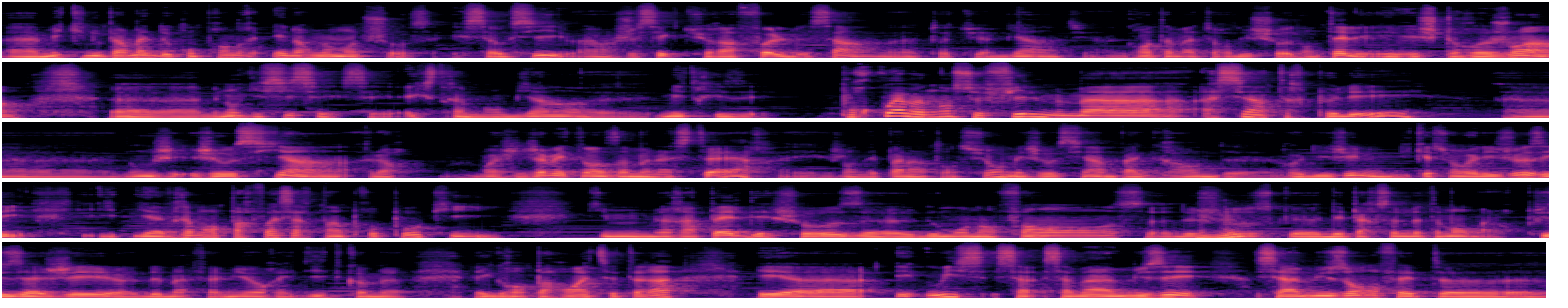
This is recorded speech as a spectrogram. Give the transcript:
euh, mais qui nous permettent de comprendre énormément de choses. Et ça aussi, alors je sais que tu raffoles de ça, hein. toi tu es bien, tu es un grand amateur du show dentelle, et, je te rejoins, hein. euh, mais donc ici c'est extrêmement bien euh, maîtrisé. Pourquoi maintenant ce film m'a assez interpellé? Euh, donc j'ai aussi un, alors moi j'ai jamais été dans un monastère et j'en ai pas l'intention, mais j'ai aussi un background euh, religieux, une éducation religieuse et il y a vraiment parfois certains propos qui qui me rappellent des choses euh, de mon enfance, de Mhm. choses que des personnes notamment alors plus âgées euh, de ma famille auraient dites comme euh, les grands-parents, etc. Et, euh, et oui, ça ça m'a amusé. C'est amusant en fait euh,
